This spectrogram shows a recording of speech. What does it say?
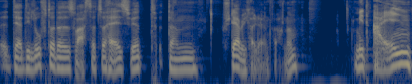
der die Luft oder das Wasser zu heiß wird, dann sterbe ich halt einfach. Ne? Mit allen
